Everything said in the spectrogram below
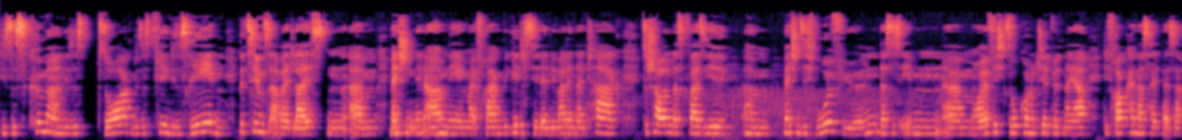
Dieses Kümmern, dieses Sorgen, dieses Pflegen, dieses Reden, Beziehungsarbeit leisten, ähm, Menschen in den Arm nehmen, mal fragen, wie geht es dir denn, wie war denn dein Tag? Zu schauen, dass quasi ähm, Menschen sich wohlfühlen, dass es eben ähm, häufig so konnotiert wird, naja, die Frau kann das halt besser.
